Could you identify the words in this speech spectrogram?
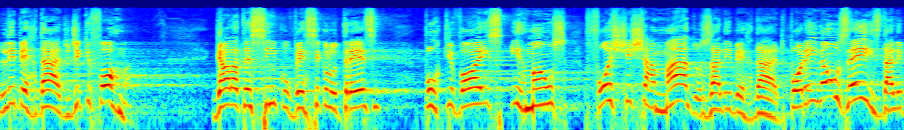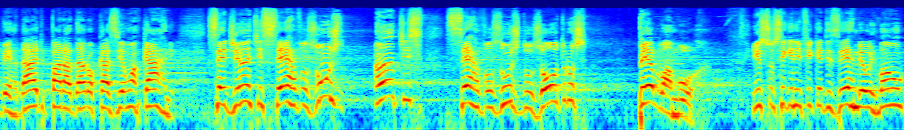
liberdade. De que forma? Gálatas 5, versículo 13 porque vós, irmãos, fostes chamados à liberdade, porém não useis da liberdade para dar ocasião à carne, sediante servos uns, antes servos uns dos outros pelo amor. Isso significa dizer, meu irmão,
